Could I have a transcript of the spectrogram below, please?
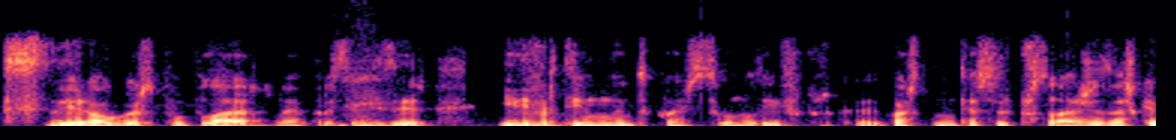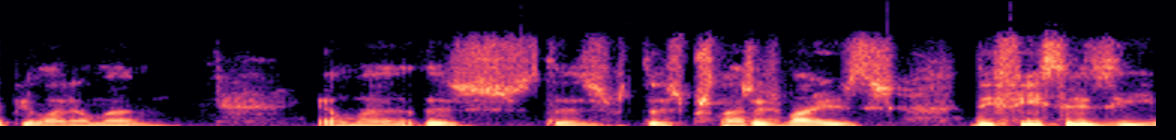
ceder ao gosto popular, né, por assim dizer, e diverti-me muito com este segundo livro, porque gosto muito destas personagens. Acho que a Pilar é uma, é uma das, das, das personagens mais difíceis e,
